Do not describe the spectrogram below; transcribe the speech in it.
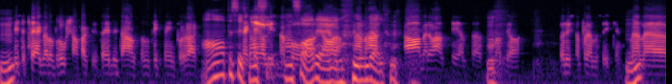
mm. Lite präglad av brorsan faktiskt. Det är lite han som fick mig in på det här. ja precis. Han, han på. sa det, ja. ja, men Lundell. han- Ja, men det var hans fel. Så Ja. att jag, jag lyssnar på den musiken. Mm. Men eh,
